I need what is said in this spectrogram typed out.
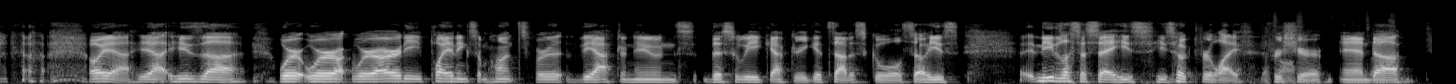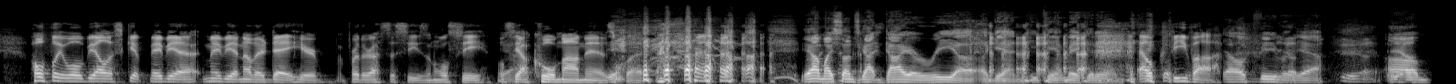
oh yeah, yeah. He's uh, we're we're we're already planning some hunts for the afternoons this week after he gets out of school. So he's needless to say, he's he's hooked for life That's for awesome. sure. And uh, awesome. uh, hopefully, we'll be able to skip maybe a maybe another day here for the rest of the season. We'll see. We'll yeah. see how cool mom is. Yeah. But yeah, my son's got diarrhea again. He can't make it in. Elk fever. Elk fever. Yep. Yeah. Yeah. Um,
